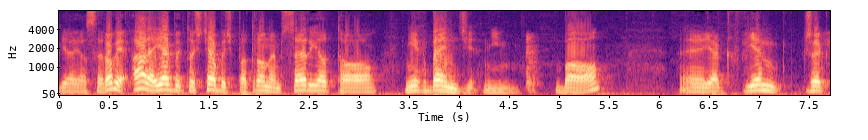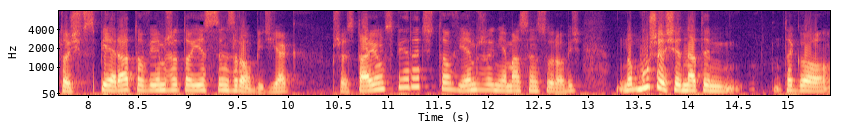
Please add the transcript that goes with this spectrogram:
ja, ja se robię, ale jakby ktoś chciał być patronem serio, to niech będzie nim, bo e, jak wiem, że ktoś wspiera, to wiem, że to jest sens robić. Jak przestają wspierać, to wiem, że nie ma sensu robić. No muszę się na tym, tego,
